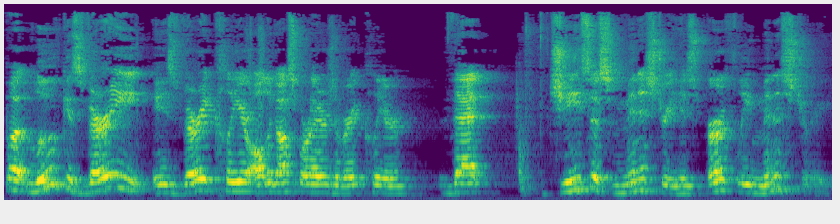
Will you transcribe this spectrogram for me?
but Luke is very is very clear. All the gospel writers are very clear that Jesus' ministry, his earthly ministry,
